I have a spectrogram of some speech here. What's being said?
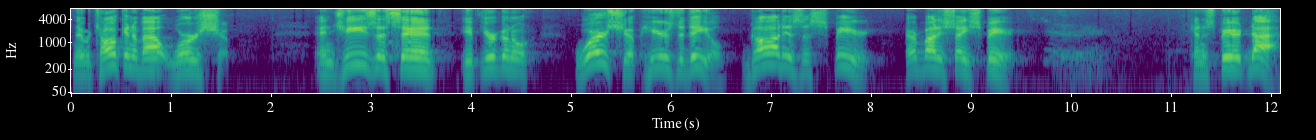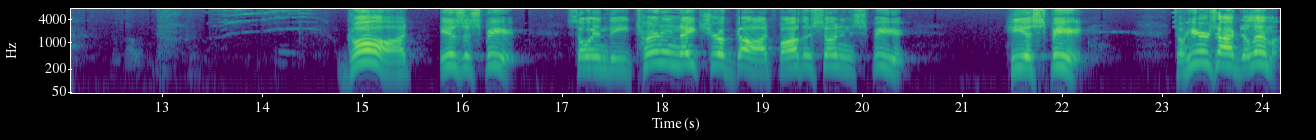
They were talking about worship. And Jesus said, if you're going to worship, here's the deal God is a spirit. Everybody say spirit. Can a spirit die? God is a spirit. So, in the eternal nature of God, Father, Son, and Spirit, He is spirit. So, here's our dilemma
